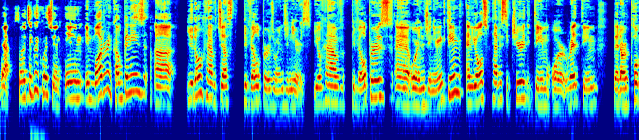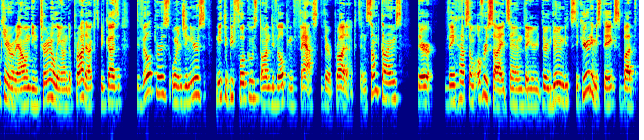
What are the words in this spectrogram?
Yeah, so it's a good question. In in modern companies, uh, you don't have just developers or engineers. You have developers uh, or engineering team, and you also have a security team or red team that are poking around internally on the product because developers or engineers need to be focused on developing fast their products. And sometimes they're they have some oversights and they're they're doing security mistakes, but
